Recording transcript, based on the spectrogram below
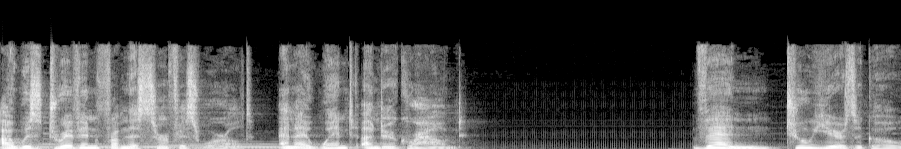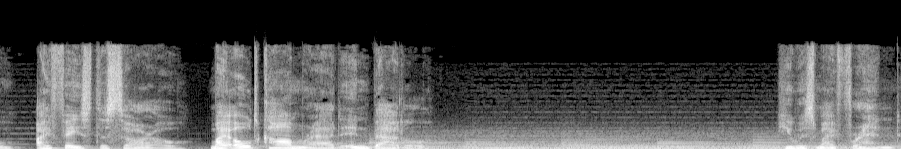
I was driven from the surface world, and I went underground. Then, two years ago, I faced the sorrow, my old comrade in battle. He was my friend.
